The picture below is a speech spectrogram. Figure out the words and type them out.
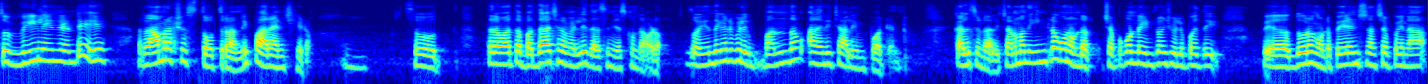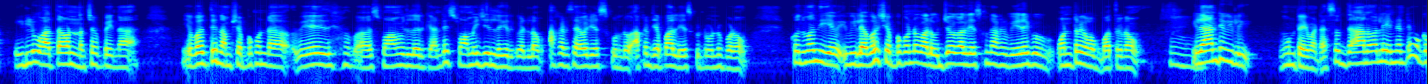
సో వీళ్ళు ఏంటంటే రామరక్ష స్తోత్రాన్ని పారాయణ చేయడం. సో తర్వాత భద్రాచలం వెళ్ళి దర్శనం చేసుకుని రావడం. సో ఎందుకంటే వీళ్ళకి బంధం అనేది చాలా ఇంపార్టెంట్. కలిసి ఉండాలి. చాలామంది ఇంట్లో కూడా ఉండరు. చెప్పకుండా ఇంట్లోంచి వెళ్ళిపోతే దూరంగా ఉంటారు. పేరెంట్స్ నచ్చకపోయినా ఇల్లు వాతావరణం నచ్చకపోయినా ఎవరితో నమ్మ చెప్పకుండా వేరే స్వామిల దగ్గరికి అంటే స్వామీజీల దగ్గరికి వెళ్ళడం అక్కడ సేవ చేసుకుంటూ అక్కడ జపాలు చేసుకుంటూ ఉండిపోవడం. కొంతమంది వీళ్ళెవరు చెప్పకుండా వాళ్ళు ఉద్యోగాలు చేసుకుంటూ అక్కడ వేరే ఒంటరిగా బతకడం. ఇలాంటివి వీళ్ళు ఉంటాయన్నమాట. సో దానివల్ల ఏంటంటే ఒక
